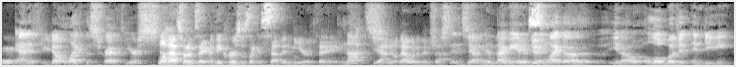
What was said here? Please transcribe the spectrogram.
Mm. And if you don't like the script, you're stuck. Well, that's what I'm saying. I think hers was like a seven-year thing. Nuts. Yeah, no, that would have been just bad. insane. Yeah, in I mean, case. doing like a, you know, a low budget indie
